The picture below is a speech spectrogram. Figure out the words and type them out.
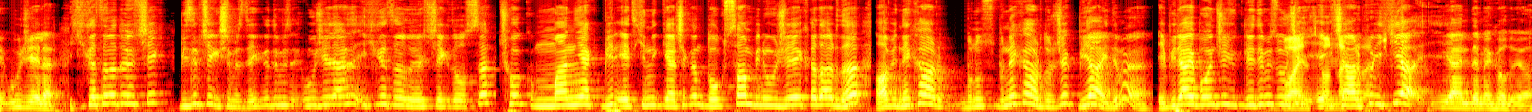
e, UC'ler iki katına dönüşecek. Bizim çekişimizde yüklediğimiz UC'ler de iki katına dönüşecek dostlar. Çok manyak bir etkinlik gerçekten 90 bin UC'ye kadar da abi ne kadar bunu bu ne kadar duracak? Bir ay değil mi? E bir ay boyunca yüklediğimiz Bu UC e, sonuna çarpı kadar. 2 ya, yani demek oluyor.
